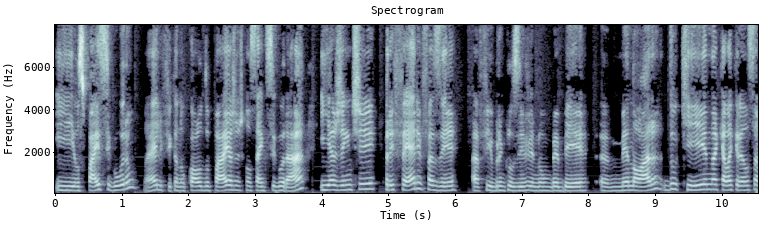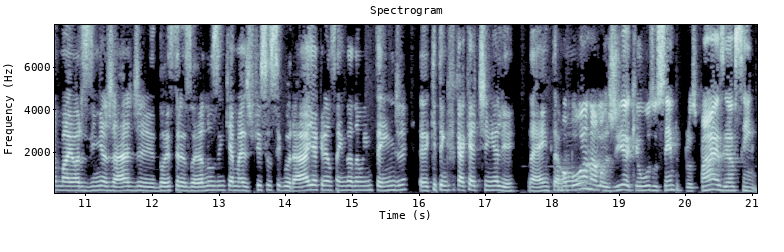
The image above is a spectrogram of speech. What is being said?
e os pais seguram, né? Ele fica no colo do pai, a gente consegue segurar e a gente prefere fazer a fibra, inclusive, num bebê uh, menor do que naquela criança maiorzinha já de dois, três anos, em que é mais difícil segurar e a criança ainda não entende uh, que tem que ficar quietinha ali, né? Então... Uma boa analogia que eu uso sempre para os pais é assim,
